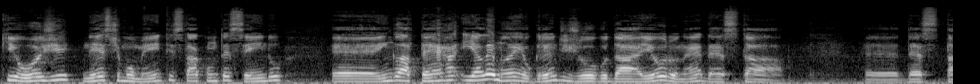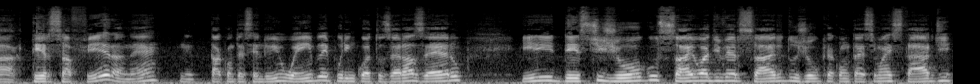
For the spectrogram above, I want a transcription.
que hoje, neste momento, está acontecendo é, Inglaterra e Alemanha, o grande jogo da Euro, né? Desta é, desta terça-feira, né? Está acontecendo em Wembley, por enquanto 0 a 0 e deste jogo sai o adversário do jogo que acontece mais tarde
